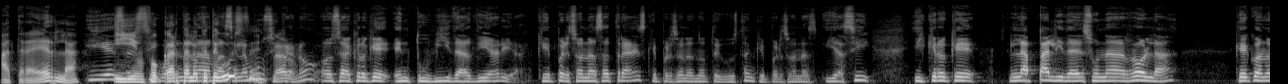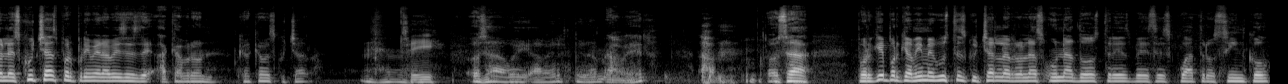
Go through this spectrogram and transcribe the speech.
atraerla y, enfocarte a lo que te gusta. ¿no? O sea, creo que en tu vida diaria, qué personas atraes, qué personas no te gustan, qué personas y así. Y creo que La Pálida es una rola que cuando la escuchas por primera vez es de, ah, cabrón, que acabo de escuchar. Sí. O sea, güey, a ver, espérame, a ver. o sea, ¿Por qué? Porque a mí me gusta escuchar las rolas una, dos, tres veces, cuatro, cinco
